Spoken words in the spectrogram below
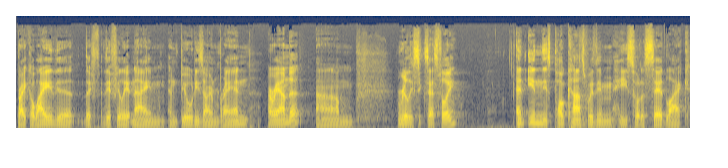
break away the, the, the affiliate name and build his own brand around it um, really successfully. And in this podcast with him, he sort of said like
